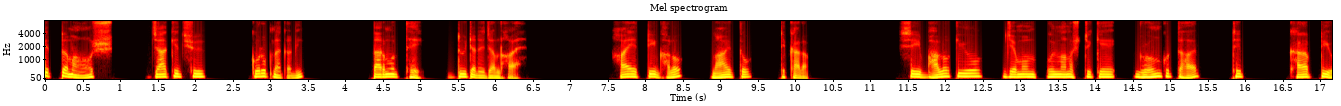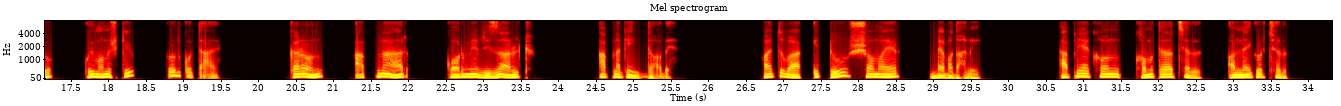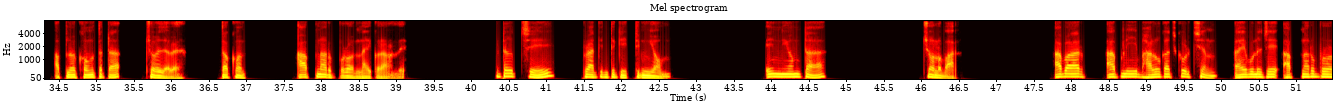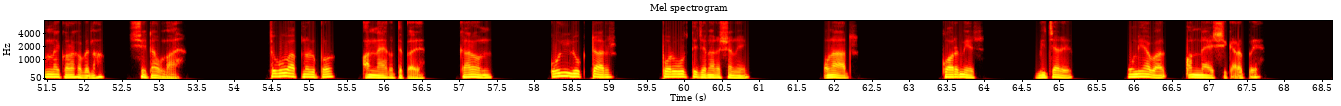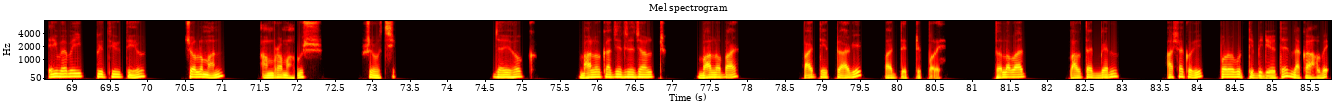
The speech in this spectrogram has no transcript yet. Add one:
প্রত্যেকটা মানুষ যা কিছু করুক না কেন, তার মধ্যে দুইটা রেজাল্ট হয়। হয় একটি ভালো, না হয়তো একটি খারাপ। সেই ভালোটিও যেমন ওই মানুষটিকে গ্রহণ করতে হয়, ঠিক খারাপটিও ওই মানুষকে গ্রহণ করতে হয়। কারণ আপনার কর্মের রেজাল্ট আপনাকে দিতে হবে। হয়তোবা একটু সময়ের ব্যবধানে। আপনি এখন ক্ষমতা আছেন, অন্যায় করছেন, আপনার ক্ষমতাটা চলে যাবে। তখন আপনার উপর অন্যায় করা হবে। এটা হচ্ছে প্রাকৃতিক একটি নিয়ম। এই নিয়মটা চলবার আবার আপনি ভালো কাজ করছেন, তাই বলে যে আপনার উপর অন্যায় করা হবে না, সেটাও নয়। তবুও আপনার উপর অন্যায় হতে পারে। কারণ ওই লোকটার পরবর্তী জেনারেশনে ওনার কর্মের বিচারে উনি আবার অন্যায়ের শিকার হবে এইভাবেই পৃথিবীতে চলমান আমরা মানুষ রয়েছি যাই হোক, ভালো কাজের রেজাল্ট ভালো পায়, পাইতে একটু আগে, পাইতে একটু পরে। ধন্যবাদ, ভালো থাকবেন। আশা করি পরবর্তী ভিডিওতে দেখা হবে।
